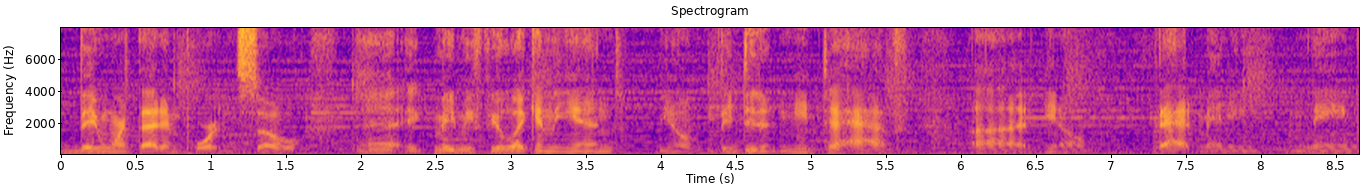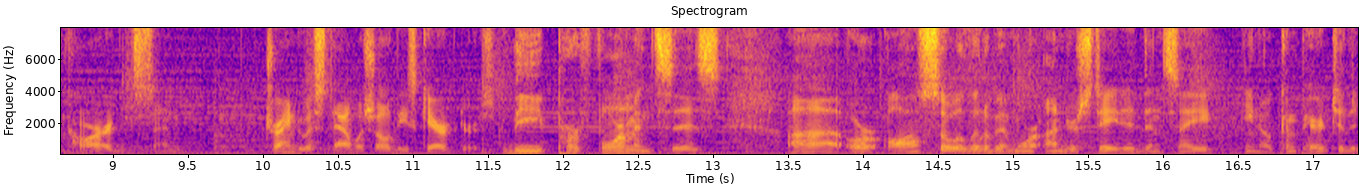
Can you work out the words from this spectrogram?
they weren't that important. So eh, it made me feel like in the end, you know, they didn't need to have, uh, you know, that many name cards and trying to establish all these characters. The performances uh, are also a little bit more understated than, say, you know, compared to the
